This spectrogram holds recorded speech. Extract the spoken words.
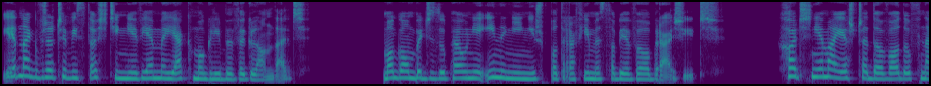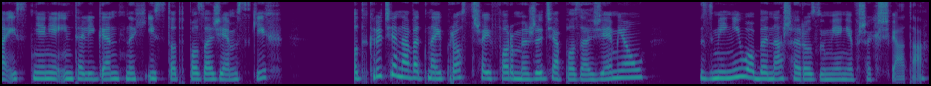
Jednak w rzeczywistości nie wiemy, jak mogliby wyglądać. Mogą być zupełnie inni niż potrafimy sobie wyobrazić. Choć nie ma jeszcze dowodów na istnienie inteligentnych istot pozaziemskich, odkrycie nawet najprostszej formy życia poza Ziemią zmieniłoby nasze rozumienie wszechświata.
